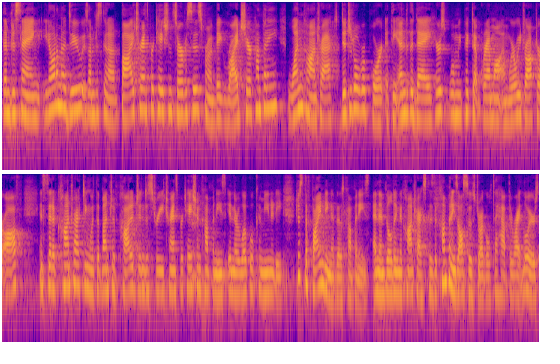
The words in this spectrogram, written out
them just saying, you know what I'm going to do is I'm just going to buy transportation services from a big rideshare company, one contract, digital report. At the end of the day, here's when we picked up grandma and where we dropped her off instead of contracting with a bunch of cottage industry transportation companies in their local community. Just the finding of those companies and then building the contracts because the companies also struggle to have the right lawyers.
